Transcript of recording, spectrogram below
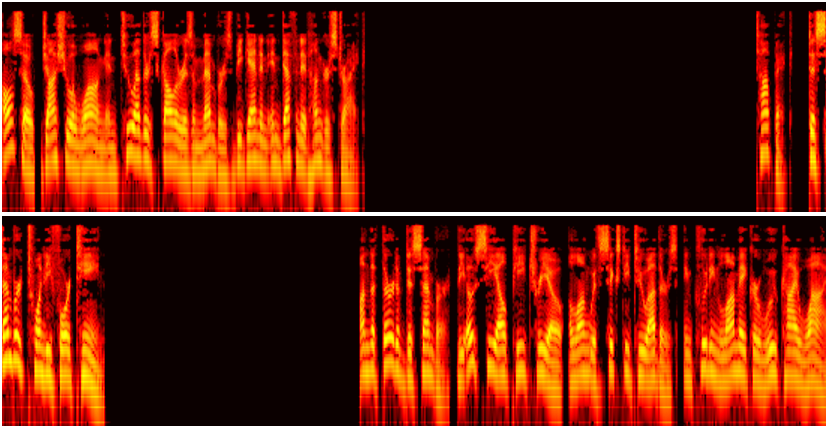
Also, Joshua Wong and two other scholarism members began an indefinite hunger strike. December 2014 On 3 December, the OCLP trio, along with 62 others, including lawmaker Wu Chi-wai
